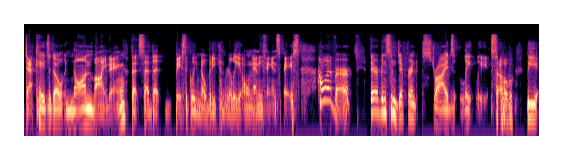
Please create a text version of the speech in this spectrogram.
decades ago non-binding that said that basically nobody can really own anything in space. However, there have been some different strides lately. So the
